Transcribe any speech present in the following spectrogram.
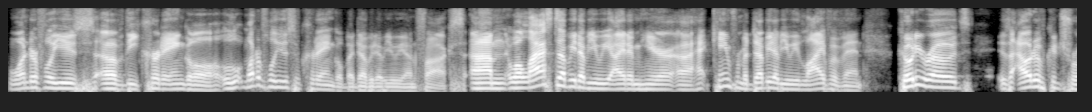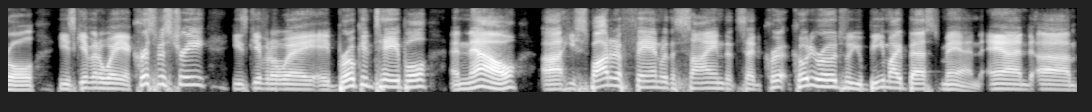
Wonderful use of the Kurt Angle. Wonderful use of Kurt Angle by WWE on Fox. Um, well, last WWE item here uh, came from a WWE live event. Cody Rhodes is out of control. He's given away a Christmas tree. He's given away a broken table, and now uh, he spotted a fan with a sign that said, "Cody Rhodes, will you be my best man?" And um,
